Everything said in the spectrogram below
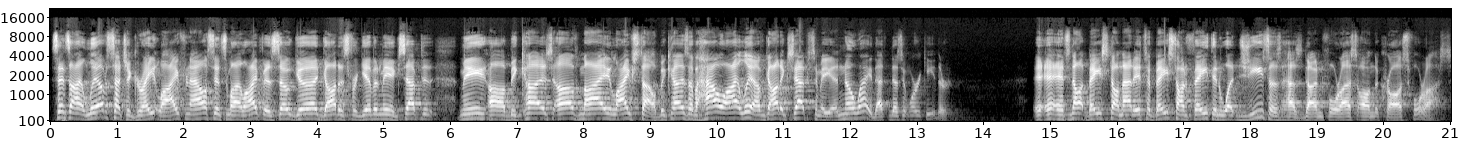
since I live such a great life now, since my life is so good, God has forgiven me, accepted me uh, because of my lifestyle, because of how I live, God accepts me. And no way, that doesn't work either. It's not based on that, it's based on faith in what Jesus has done for us on the cross for us.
